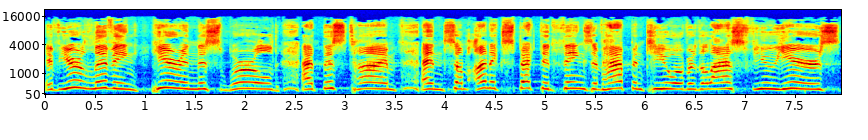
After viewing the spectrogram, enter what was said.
if you're living here in this world at this time and some unexpected things have happened to you over the last few years,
